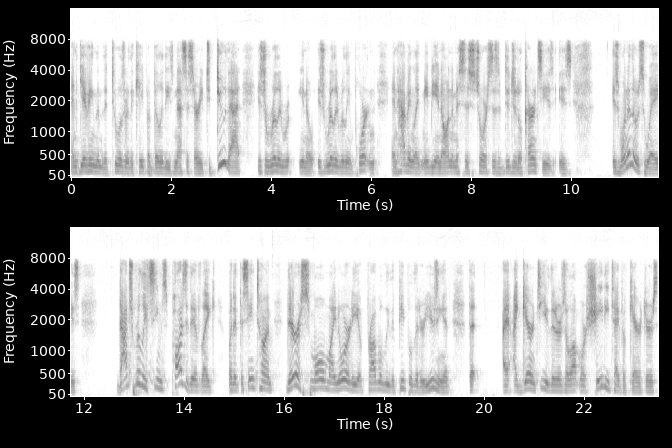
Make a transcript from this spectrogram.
and giving them the tools or the capabilities necessary to do that is really you know is really really important and having like maybe anonymous sources of digital currency is is is one of those ways that really seems positive like but at the same time they're a small minority of probably the people that are using it that I, I, guarantee you that there's a lot more shady type of characters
